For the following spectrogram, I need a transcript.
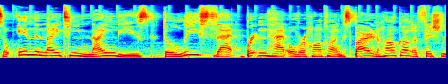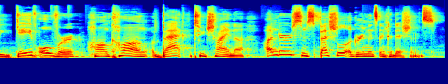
So in the 1990s, the lease that Britain had over Hong Kong expired and Hong Kong officially gave over Hong Kong back to China under some special agreements and conditions.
